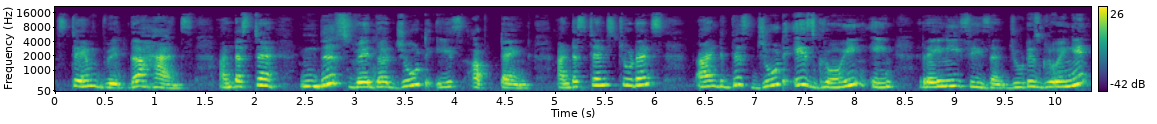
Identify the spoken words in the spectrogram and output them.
stem with the hands. Understand? In this way the jute is obtained. Understand students? And this jute is growing in rainy season. Jute is growing in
